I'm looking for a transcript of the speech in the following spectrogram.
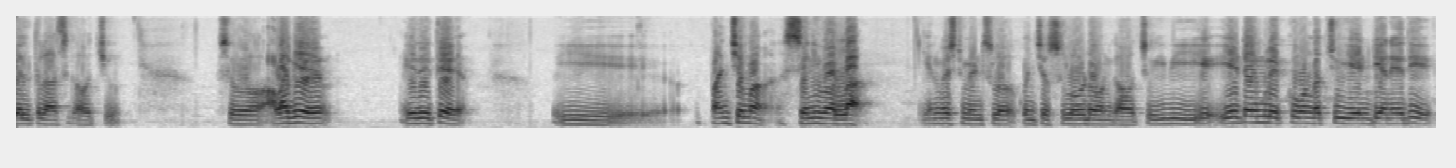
వెల్త్ లాస్ కావచ్చు. సో అలాగే ఏదైతే ఈ పంచమ శని వల్ల ఇన్వెస్ట్మెంట్స్లో కొంచెం స్లో డౌన్ కావచ్చు. ఇవి ఏ- ఏ టైంలో ఎక్కువ ఉండొచ్చు ఏంటి అనేది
